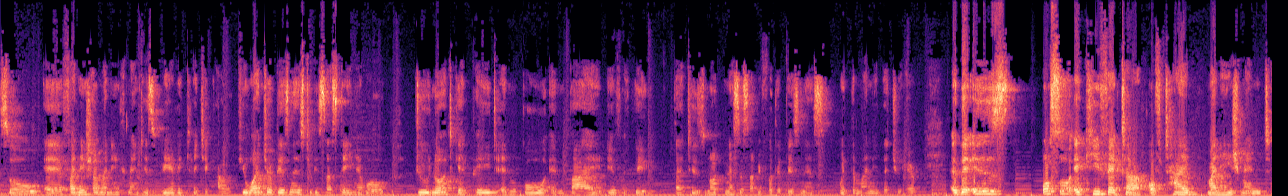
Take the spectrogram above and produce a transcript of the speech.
So uh, financial management is very critical. If you want your business to be sustainable, do not get paid and go and buy everything that is not necessary for the business with the money that you have. Uh, there is also a key factor of time management.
